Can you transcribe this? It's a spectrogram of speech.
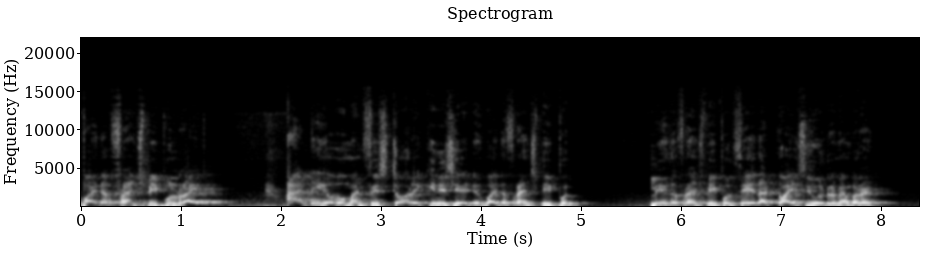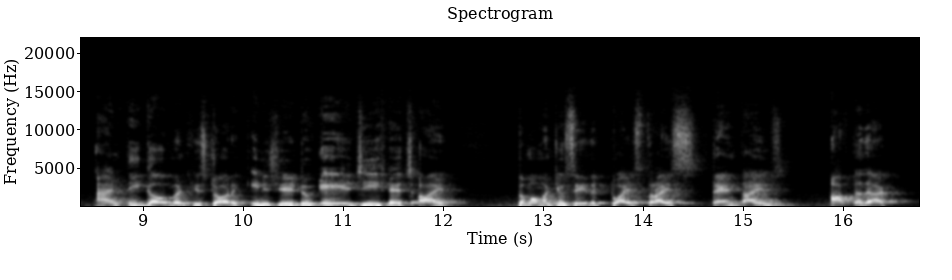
by the French people, right? Anti-government historic initiative by the French people. Leave the French people. Say that twice, you will remember it. Anti-government historic initiative. A-G-H-I. The moment you say it twice, thrice, ten times. After that,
